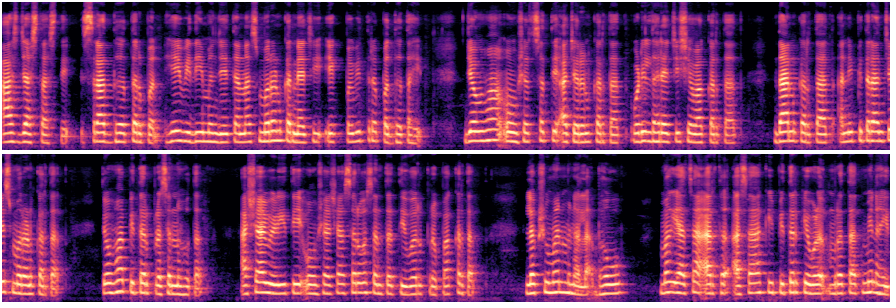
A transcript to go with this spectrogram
आस जास्त असते. श्राद्ध तर्पण हे विधी म्हणजे त्यांना स्मरण करण्याची एक पवित्र पद्धत आहे. जेव्हा वंशज सत्य आचरण करतात वडीलधाऱ्याची सेवा करतात दान करतात आणि पितरांचे स्मरण करतात तेव्हा पितर प्रसन्न होतात. अशा वेळी ते वंशाच्या सर्व संततीवर कृपा करतात. लक्ष्मण म्हणाला भाऊ मग याचा अर्थ असा की पितर केवळ मृतात्मे नाहीत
